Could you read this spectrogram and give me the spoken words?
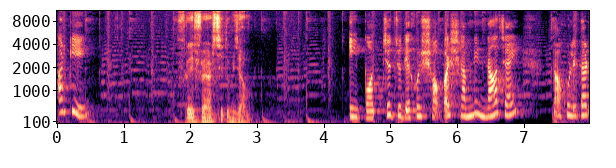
আর কে? ফ্রেশ হয়ে আসছি তুমি যাও। এই বজ্জাত যদি এখন সবার সামনে না যায় তাহলে তার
